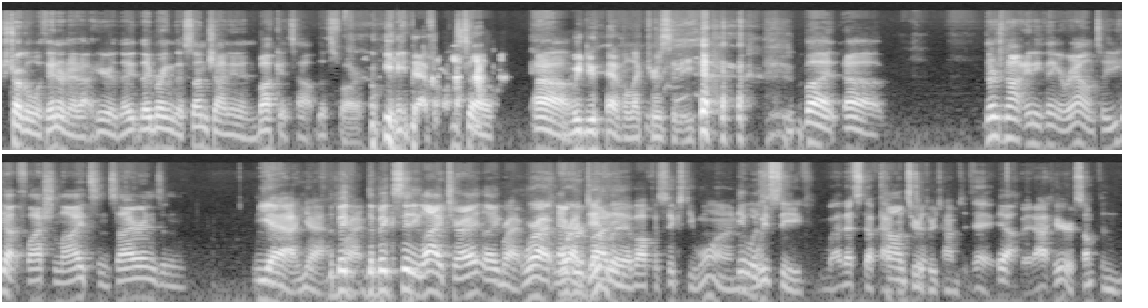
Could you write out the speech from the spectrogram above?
struggle with internet out here. They they bring the sunshine in in buckets out this far. we ain't that far. So um, we do have electricity, but uh, there's not anything around. So you got flashing lights and sirens and yeah, yeah. The big right. the big city lights, right? Like right where I where I did live off of 61, it was we see well, that stuff happens two or three times a day. Yeah. But out here something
